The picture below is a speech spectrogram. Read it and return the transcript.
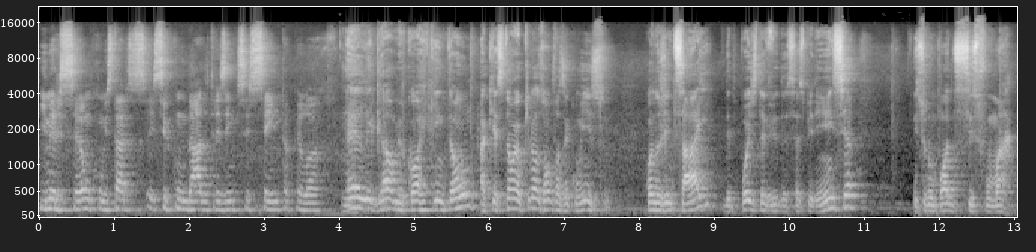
imersão, com estar circundado 360 pela. É legal, me ocorre que então a questão é o que nós vamos fazer com isso? Quando a gente sai, depois de ter vivido essa experiência, isso não pode se esfumar.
